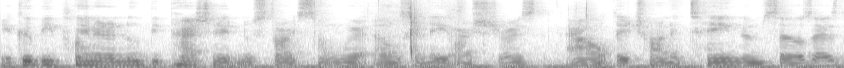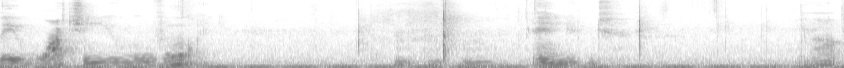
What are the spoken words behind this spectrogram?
You could be planning a new, be passionate new start somewhere else, and they are stressed out. They're trying to tame themselves as they watching you move on. Mm -mm -mm. And you Yup.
